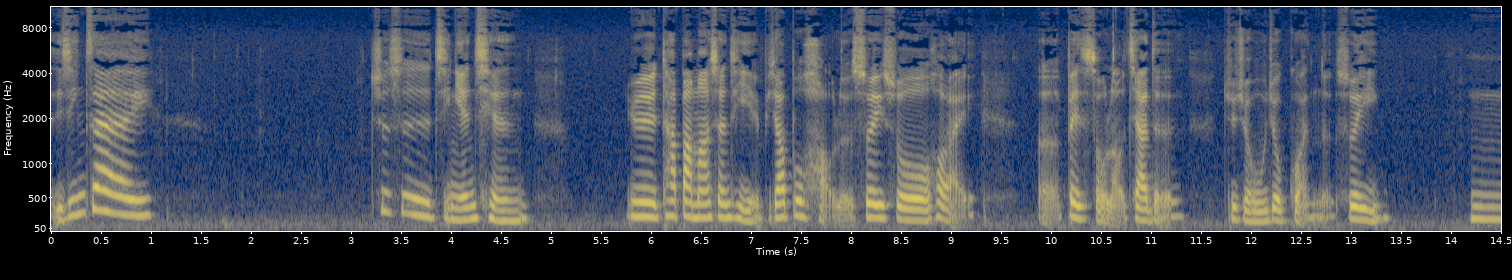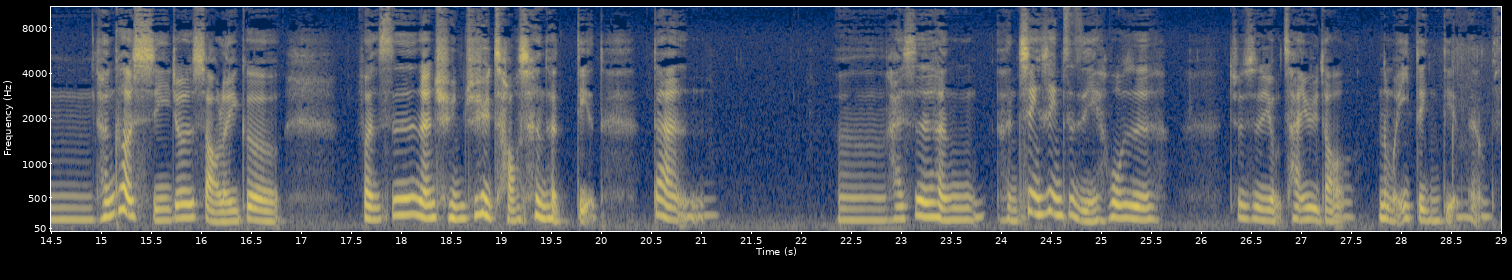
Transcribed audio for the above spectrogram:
已经在就是几年前，因为他爸妈身体也比较不好了，所以说后来呃贝守老家的居酒屋就关了，所以。嗯，很可惜，就是少了一个粉丝能群聚 朝圣的点，但嗯，还是很很庆幸自己或是就是有参与到那么一丁点这样子。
